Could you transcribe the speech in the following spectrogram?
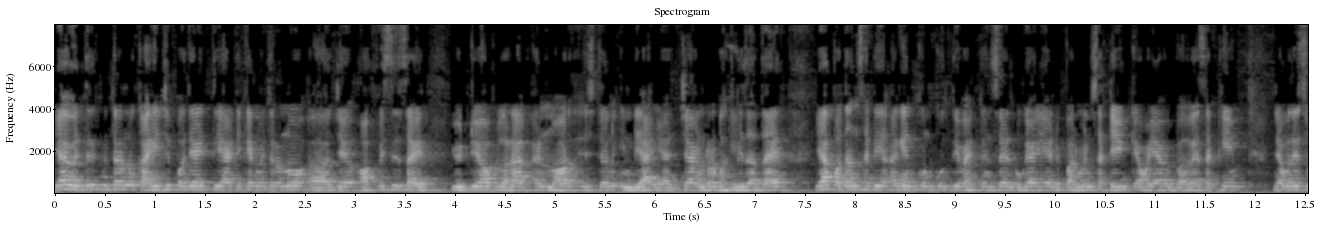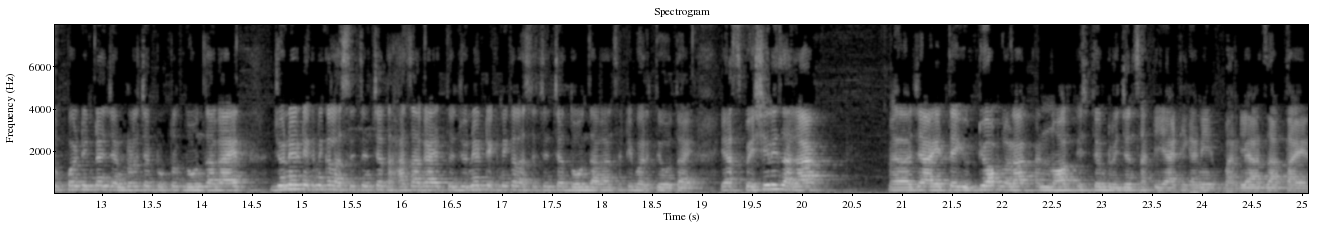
या व्यतिरिक्त मित्रांनो काही जी पदे आहेत ती या ठिकाणी मित्रांनो जे ऑफिसेस आहेत UT of Ladakh and north eastern India यांच्या अंडर भरली जात आहेत. या पदांसाठी अगेन कोणकोणती व्हॅकन्सी आहेत बघूया या डिपार्टमेंटसाठी किंवा या विभागासाठी ज्यामध्ये सुपरिटेंडंट जनरलच्या टोटल दोन जागा आहेत ज्युनियर टेक्निकल असिस्टंटच्या दहा जागा आहेत तर ज्युनियर टेक्निकल असिस्टंटच्या दोन जागांसाठी भरती होत आहे. या स्पेशली जागा जे ज्या आहेत त्या युटी ऑफ लडाख आणि नॉर्थ ईस्टर्न रिजनसाठी या ठिकाणी भरल्या जात आहेत.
